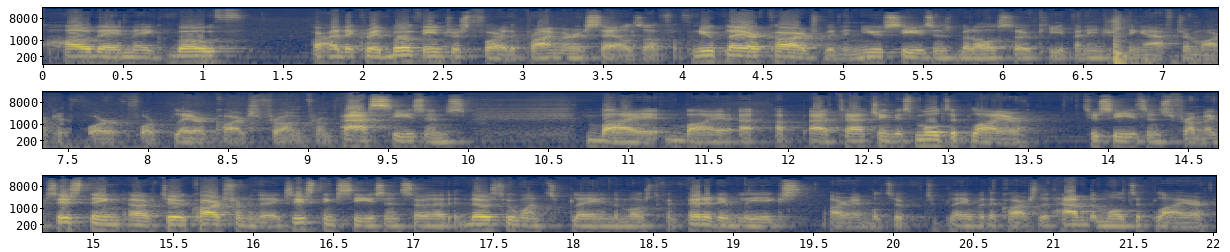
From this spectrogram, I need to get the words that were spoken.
how they make both or how they create both interest for the primary sales of, of new player cards with the new seasons, but also keep an interesting aftermarket for, for player cards from, from past seasons by by uh, attaching this multiplier to seasons from existing or to cards from the existing season, so that those who want to play in the most competitive leagues are able to, to play with the cards that have the multiplier.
